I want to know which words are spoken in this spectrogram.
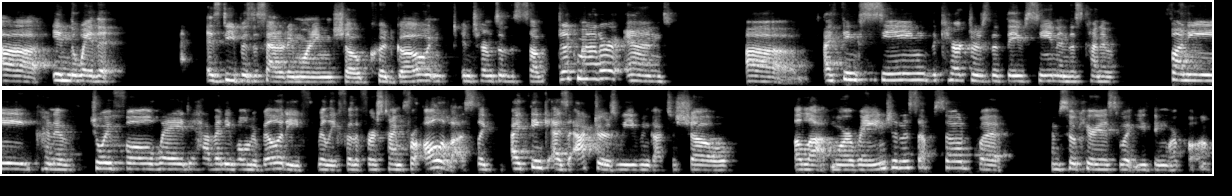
uh, in the way that as deep as a Saturday morning show could go in, in terms of the subject matter. And uh, I think seeing the characters that they've seen in this kind of funny, kind of joyful way to have any vulnerability really for the first time for all of us. Like, I think as actors, we even got to show a lot more range in this episode, but I'm so curious what you think, Mark Paul.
